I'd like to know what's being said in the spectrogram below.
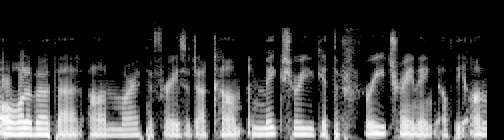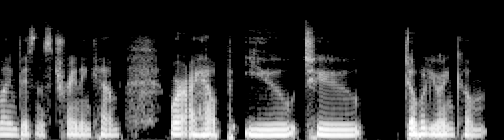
all about that on marthafraser.com and make sure you get the free training of the online business training camp where I help you to double your income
